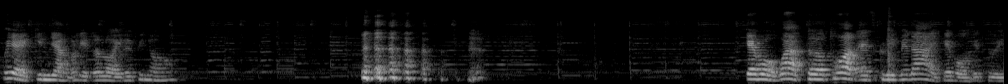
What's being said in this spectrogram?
พ่อใหญ่กินอย่างอร่อยอร่อยเลยพี่น้อง แกบอกว่าเธอทอดไอศครีมไม่ได้ แกบอกไอ้ตุย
